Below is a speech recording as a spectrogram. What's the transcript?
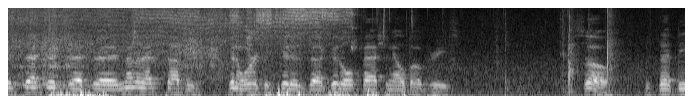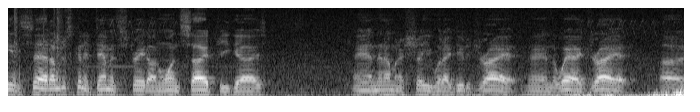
etc., etc. None of that stuff is going to work as good as uh, good old-fashioned elbow grease. So, with that being said, I'm just going to demonstrate on one side for you guys, and then I'm going to show you what I do to dry it. And the way I dry it, uh,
